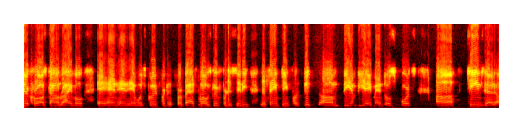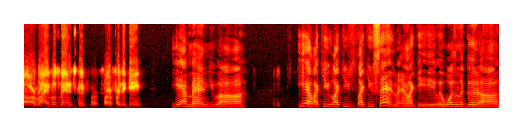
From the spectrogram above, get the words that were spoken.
their crosstown rival, and, and, and it was good for the, for basketball. It was good for the city. The same thing for the, um, the NBA, man. Those sports uh, teams that are rivals, man, it's good for, for, for the game. yeah, man. You uh, yeah, like you like you like you said, man. Like it, it it wasn't a good uh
